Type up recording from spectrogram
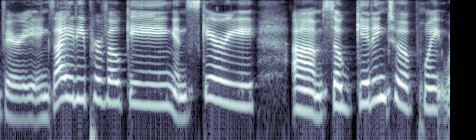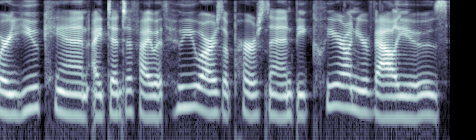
very anxiety provoking and scary. Um, so, getting to a point where you can identify with who you are as a person, be clear on your values,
